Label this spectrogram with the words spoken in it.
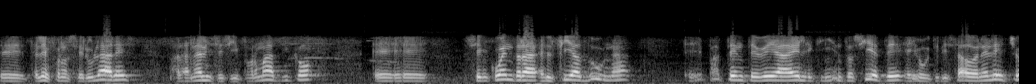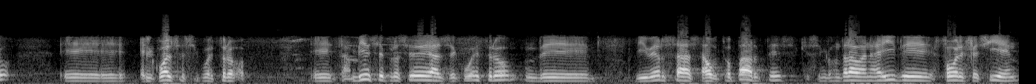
eh, teléfonos celulares para análisis informático. Eh, se encuentra el Fiat Duna, patente BAL 507, utilizado en el hecho, el cual se secuestró. también se procede al secuestro de diversas autopartes que se encontraban ahí de Ford F100,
